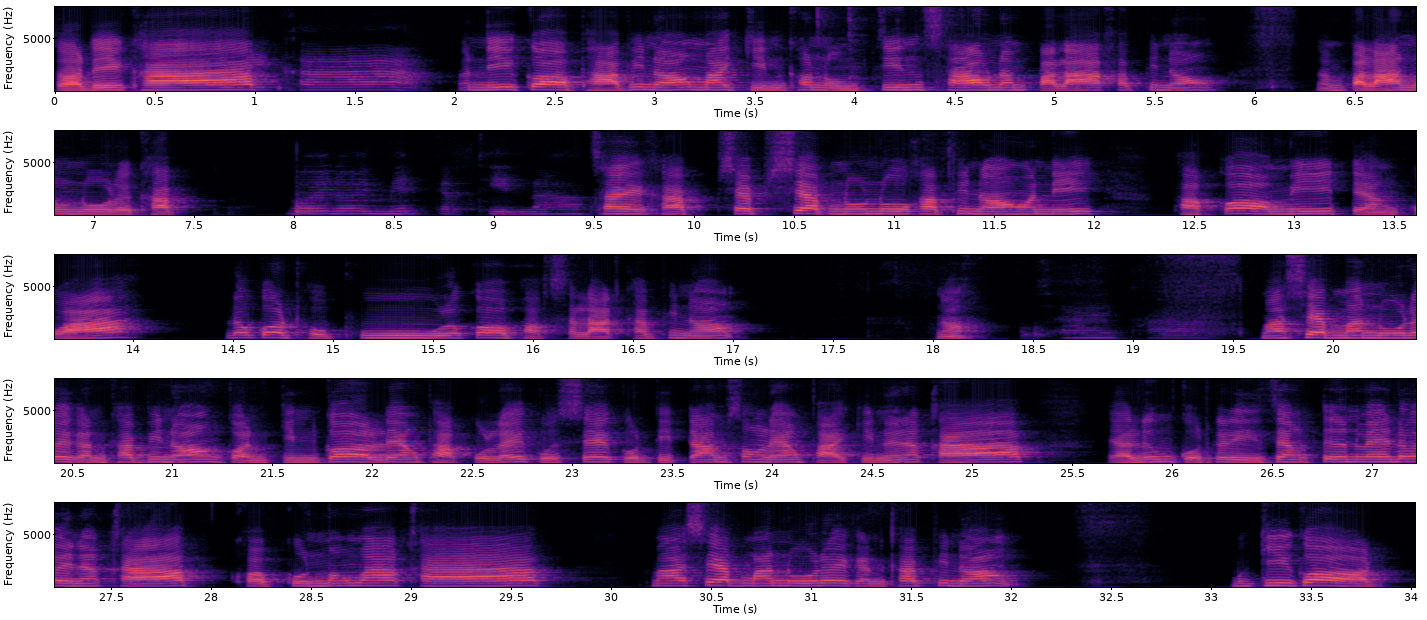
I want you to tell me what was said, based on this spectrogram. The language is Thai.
สวัสดีครับสวัสดีค่ะวันนี้ก็พาพี่น้องมากินขนมจีนเช้าน้ำปลาร้าครับ พี่น้องน้ำปลาร้านูๆเลยครับ โดยโดยเม็ดกระถินนะคะใช่ครับแซ่บๆนูๆครับ พี่น้องวันนี้ ผักก็มีแตงกวาแล้วก็ถั่วพูแล้วก็ผักสลัดครับพี่น้องเนาะใช่ค่ะ มาแซ่บมานูด้วยกันครับ พี่น้องก่อนกินก็แรงผักกดไลค์กดแชร์กดติดตามช่องแรงผากินด้วยนะครับ อย่าลืมกดกระดิ่งแจ้งเตือนไว้ด้วยนะครับ ขอบคุณมากๆครับ มาแซ่บมานูด้วยกันครับ พี่น้อง เมื่อกี้ก็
